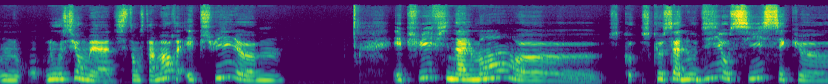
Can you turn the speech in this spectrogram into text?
nous aussi on met à distance la mort. Et puis et puis finalement, ce, que, ça nous dit aussi, c'est que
